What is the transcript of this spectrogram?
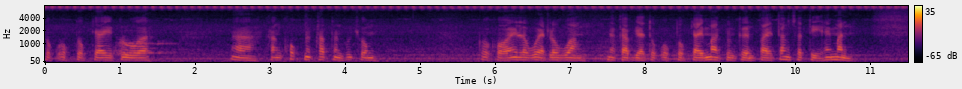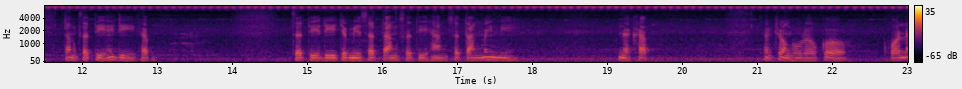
ตกอกตกใจกลัวอ่าคางคกนะครับท่านผู้ชม ก็ขอให้ระแวดระวังนะครับ อย่าตกอกตกใจมากจนเกินไปตั้งสติให้มั่น ตั้งสติให้ดีครับ สติดีจะมีสตังสติหางสตังไม่มีนะครับทางช่องของเราก็ขอน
